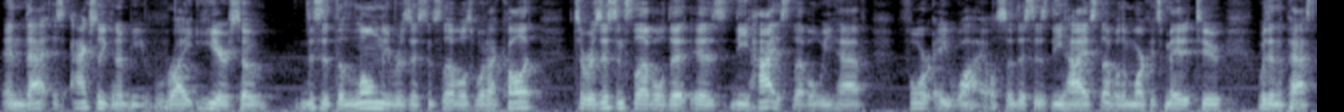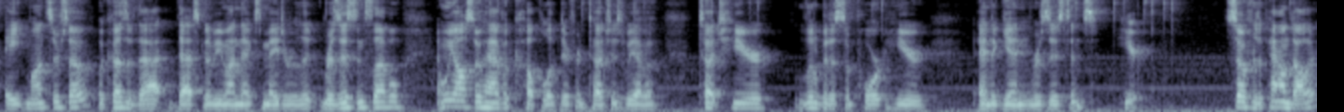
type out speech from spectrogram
and that is actually going to be right here. So this is the lonely resistance level is what I call it. It's a resistance level that is the highest level we have for a while. So this is the highest level the market's made it to within the past eight months or so. Because of that, that's going to be my next major resistance level. And we also have a couple of different touches. We have a touch here, a little bit of support here, and again, resistance here. So for the pound dollar,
